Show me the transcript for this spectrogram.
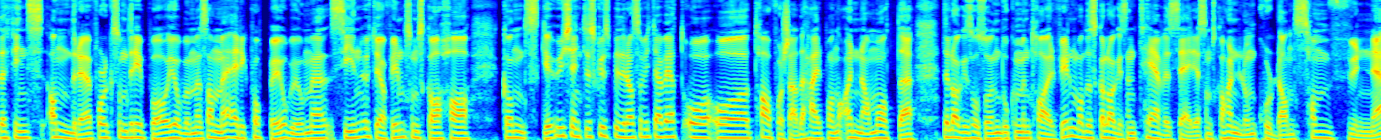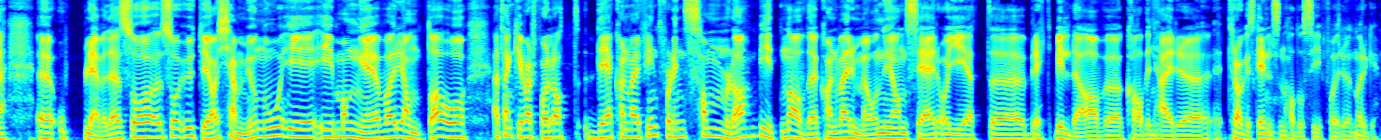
det finnes andre folk som driver på og jobber med samme. Erik Poppe jobber jo med sin Utøya-film, som skal ha ganske ukjente skuespillere, så vidt jeg vet, og, og, ta for seg det her på en annen måte. Det lages også en dokumentarfilm, og det skal lages en TV-serie som skal handle om hvordan samfunnet eh, opplever det. Så, så, Utøya kommer jo nå i, i, mange varianter, og jeg tenker i hvert fall at det kan være fint, for den samla biten av det kan være med å nyansere og gi et uh, bredt bilde av uh, hva denne uh, tragiske hendelsen hadde å si for Norge.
